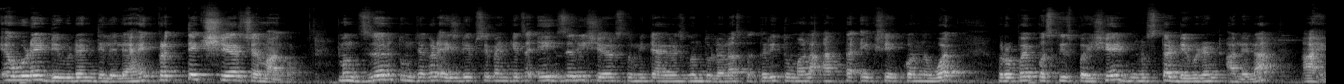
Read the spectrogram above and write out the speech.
एवढे डिव्हिडंड दिलेले आहेत प्रत्येक शेअरच्या मागं. मग जर तुमच्याकडे एच डी एफ सी बँकेचं एक जरी शेअर्स तुम्ही त्यावेळेस गुंतवलेलं असतं तरी तुम्हाला आत्ता एकशे एकोणनव्वद रुपये पस्तीस पैसे नुसता डिव्हिडंड आलेला आहे.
